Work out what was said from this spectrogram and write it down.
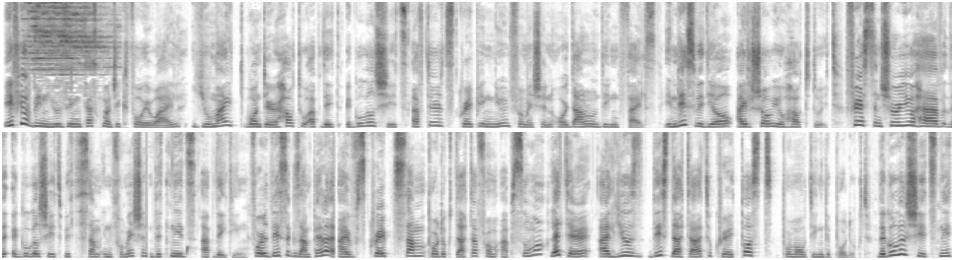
If you've been using TaskMagic for a while, you might wonder how to update a Google Sheets after scraping new information or downloading files. In this video, I'll show you how to do it. First, ensure you have the, a Google Sheet with some information that needs updating. For this example, I've scraped some product data from AppSumo. Later, I'll use this data to create posts promoting the product. The Google Sheets need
